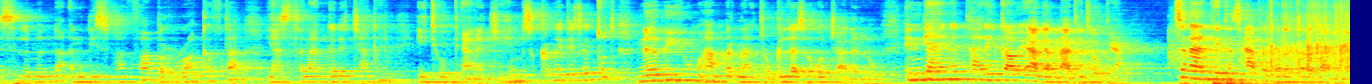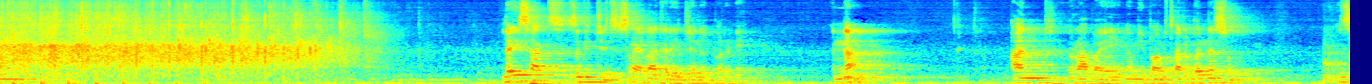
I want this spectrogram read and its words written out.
እስልምና እንዲስፋፋ በሯን ከፍታ ያስተናገደች ሀገር ኢትዮጵያ ነች። ይህ ምስክርነት የሰጡት ነቢዩ መሐመድ ናቸው፣ ግለሰቦች አይደሉም። እንዲህ አይነት ታሪካዊ ሀገር ናት ኢትዮጵያ። ትናንት የተጻፈ ተረት ተረት አይደለም። ለኢሳት ዝግጅት እስራኤል ሀገር ሄጄ ነበር እኔ እና አንድ rabbi ነው የሚባሉት አለ በእነሱ እዛ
